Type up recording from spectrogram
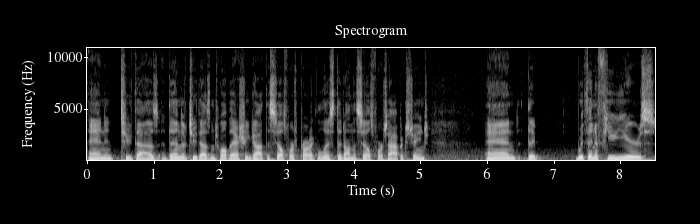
And in 2000, at the end of 2012, they actually got the Salesforce product listed on the Salesforce App Exchange, and they, within a few years,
